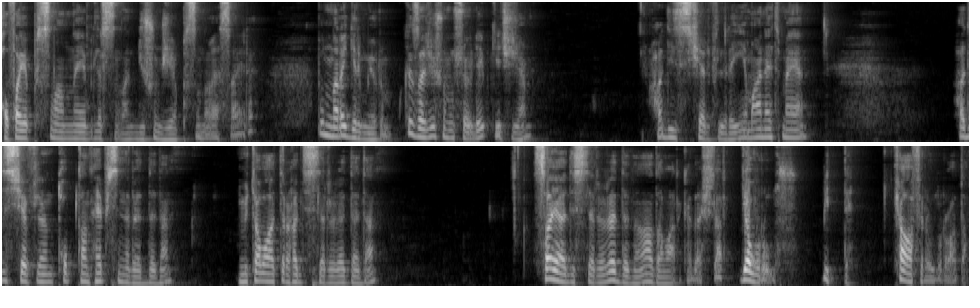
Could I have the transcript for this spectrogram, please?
kafa yapısını anlayabilirsiniz. Hani düşünce yapısını vesaire. Bunlara girmiyorum. Kısaca şunu söyleyip geçeceğim. Hadis-i şeriflere iman etmeyen, hadis-i şeriflerin toptan hepsini reddeden, mütevatir hadisleri reddeden, sayı hadisleri reddeden adam arkadaşlar gavur olur. Bitti. Kafir olur o adam.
